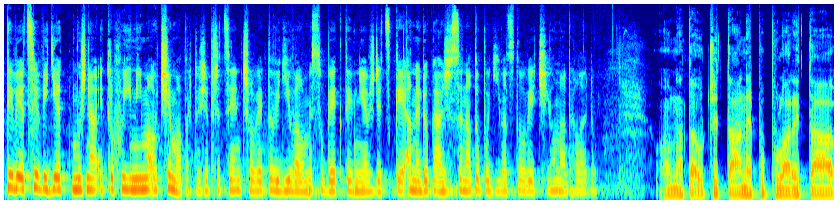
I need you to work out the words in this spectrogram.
ty věci vidět možná i trochu jinýma očima, protože přece jen člověk to vidí velmi subjektivně vždycky a nedokáže se na to podívat z toho většího nadhledu. Ona ta určitá nepopularita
